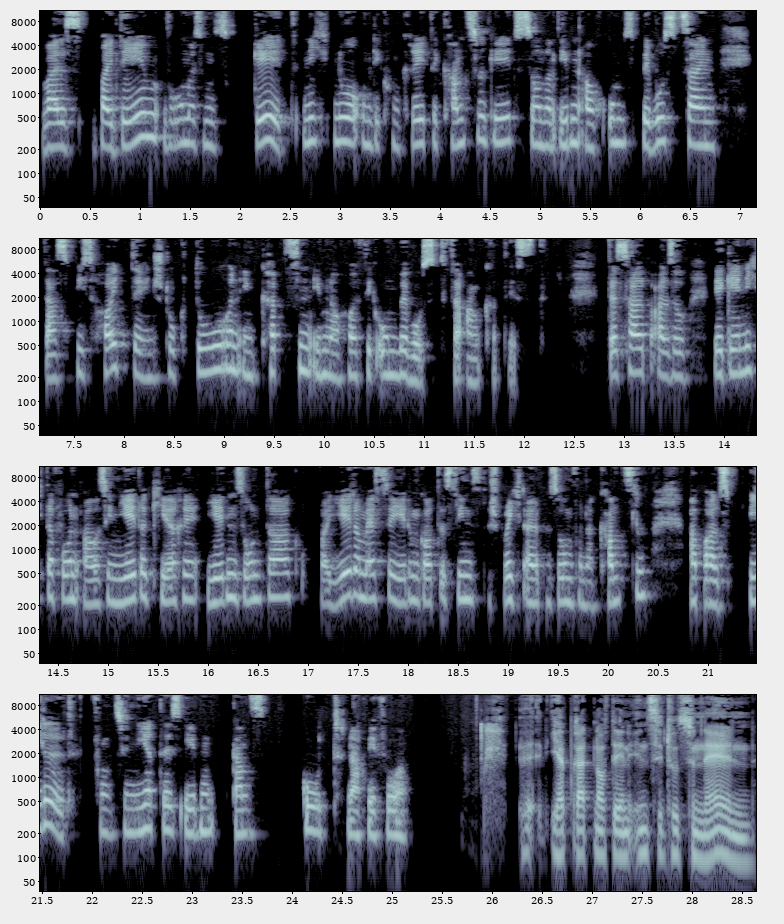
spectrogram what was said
weil es bei dem, worum es uns geht, nicht nur um die konkrete Kanzel geht, sondern eben auch ums Bewusstsein, das bis heute in Strukturen, in Köpfen eben auch häufig unbewusst verankert ist. Deshalb also, wir gehen nicht davon aus, in jeder Kirche, jeden Sonntag, bei jeder Messe, jedem Gottesdienst spricht eine Person von der Kanzel, aber als Bild funktioniert es eben ganz gut nach wie vor. Äh, ihr habt gerade noch den institutionellen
